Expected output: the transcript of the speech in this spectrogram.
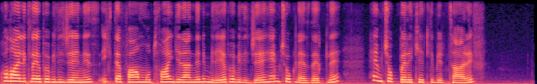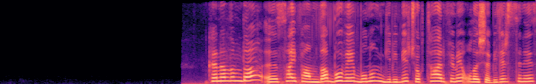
Kolaylıkla yapabileceğiniz, ilk defa mutfağa girenlerin bile yapabileceği hem çok lezzetli hem çok bereketli bir tarif. Kanalımda, e, sayfamda bu ve bunun gibi birçok tarifime ulaşabilirsiniz.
